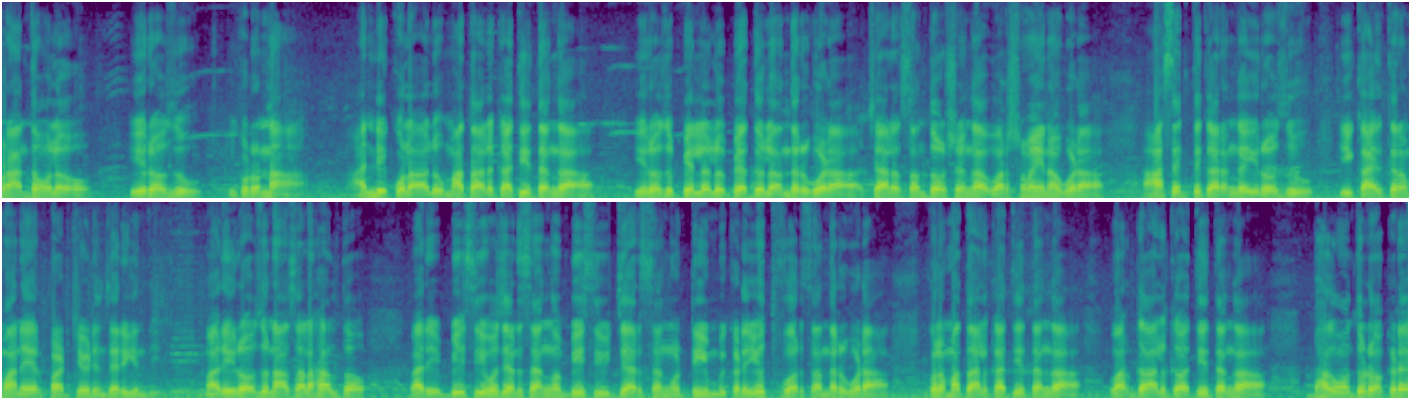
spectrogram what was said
ప్రాంతంలో ఈరోజు ఇక్కడున్న అన్ని కులాలు మతాలకు అతీతంగా ఈరోజు పిల్లలు పెద్దలు అందరూ కూడా చాలా సంతోషంగా వర్షమైనా కూడా ఆసక్తికరంగా ఈరోజు ఈ కార్యక్రమాన్ని ఏర్పాటు చేయడం జరిగింది. మరి ఈరోజు నా సలహాలతో మరి బీసీ యువజన సంఘం బీసీ విద్యార్థి సంఘం టీం ఇక్కడ యూత్ ఫోర్స్ అందరూ కూడా కులమతాలకు అతీతంగా వర్గాలకు అతీతంగా భగవంతుడు ఒక్కడే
